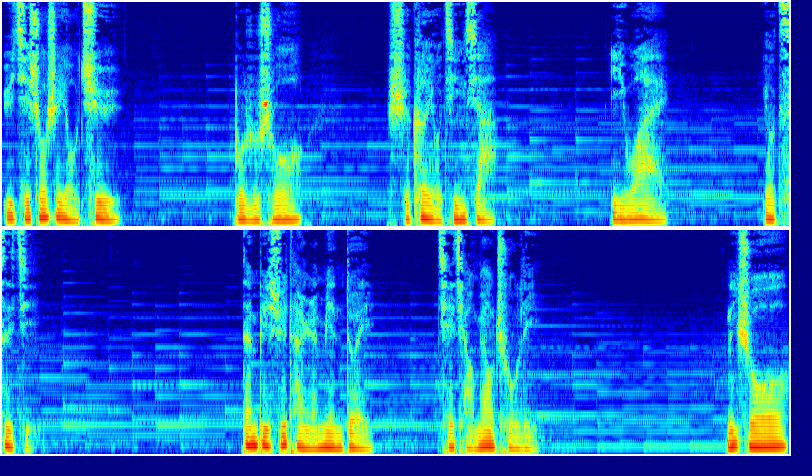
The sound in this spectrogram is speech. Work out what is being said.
与其说是有趣，不如说时刻有惊吓、意外又刺激。但必须坦然面对，且巧妙处理。你说，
